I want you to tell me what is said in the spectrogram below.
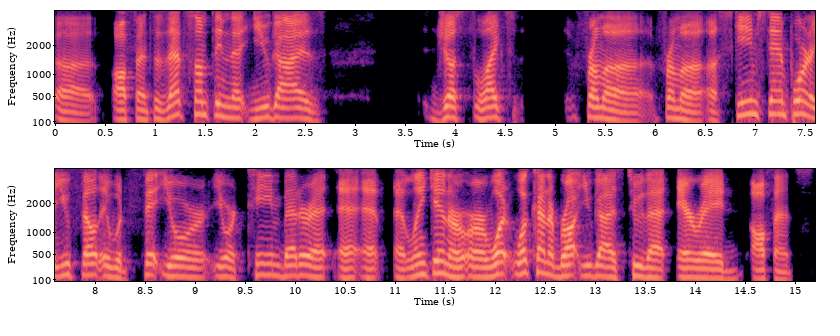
uh, offense. Is that something that you guys just liked from a from a, a, scheme standpoint, or you felt it would fit your your team better at at, at Lincoln, or, or what what kind of brought you guys to that air raid offense?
